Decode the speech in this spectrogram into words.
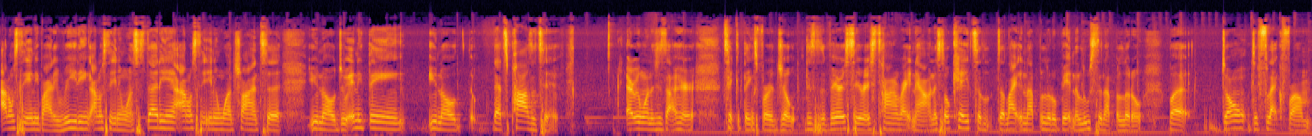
I don't see anybody reading. I don't see anyone studying. I don't see anyone trying to, you know, do anything, you know, that's positive. Everyone is just out here taking things for a joke. This is a very serious time right now, and it's okay to, to lighten up a little bit and to loosen up a little, but don't deflect from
